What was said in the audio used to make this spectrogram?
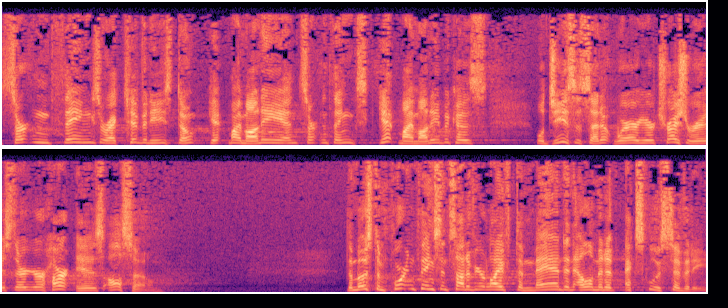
certain things or activities don't get my money and certain things get my money because, well, Jesus said it, where your treasure is, there your heart is also. the most important things inside of your life demand an element of exclusivity.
